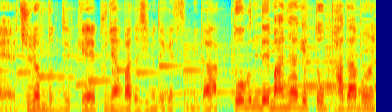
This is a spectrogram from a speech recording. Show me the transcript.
예, 주변 분들께 분양받으시면 되겠습니다. 또 근데 만약에 또 받아볼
